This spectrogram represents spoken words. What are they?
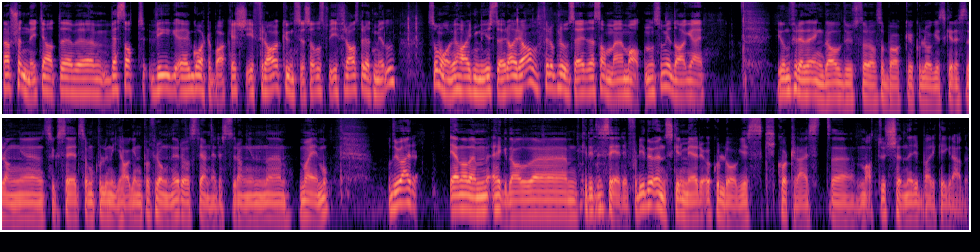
De skjønner ikke at eh, hvis at vi går tilbake fra kunstgjødsel og fra sprøytemiddel, så må vi ha et mye større areal for å produsere det samme maten som i dag er. Jon Frede Engdahl, du står altså bak økologiske restaurantsuksesser som Kolonihagen på Frogner og stjernerestauranten eh, Maemo. Og du er en av dem Hegdal eh, kritiserer fordi du ønsker mer økologisk, kortreist mat. Du skjønner bare ikke greia det.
